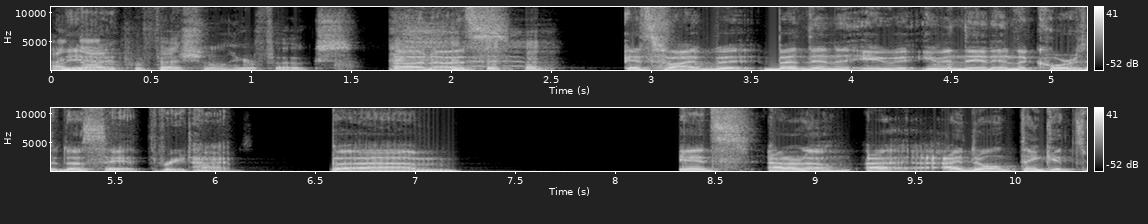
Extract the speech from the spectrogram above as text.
I'm not a professional here, folks. oh no, it's it's fine but but then even, even then in the course it does say it three times but um it's i don't know i i don't think it's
